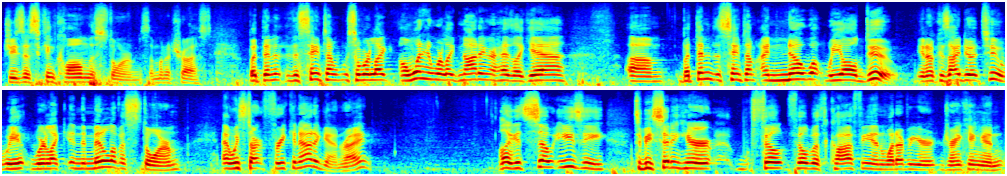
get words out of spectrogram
Jesus can calm the storms. I'm going to trust. But then at the same time, so we're like, on one hand, we're like nodding our heads, like, yeah. Um, but then at the same time, I know what we all do, you know, because I do it too. We, we're like in the middle of a storm and we start freaking out again, right? Like it's so easy to be sitting here filled, filled with coffee and whatever you're drinking, and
